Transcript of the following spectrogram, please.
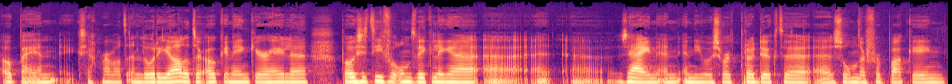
ook bij een, ik zeg maar wat, een L'Oréal, dat er ook in één keer hele positieve ontwikkelingen uh, zijn en, en, nieuwe soort producten zonder verpakking.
